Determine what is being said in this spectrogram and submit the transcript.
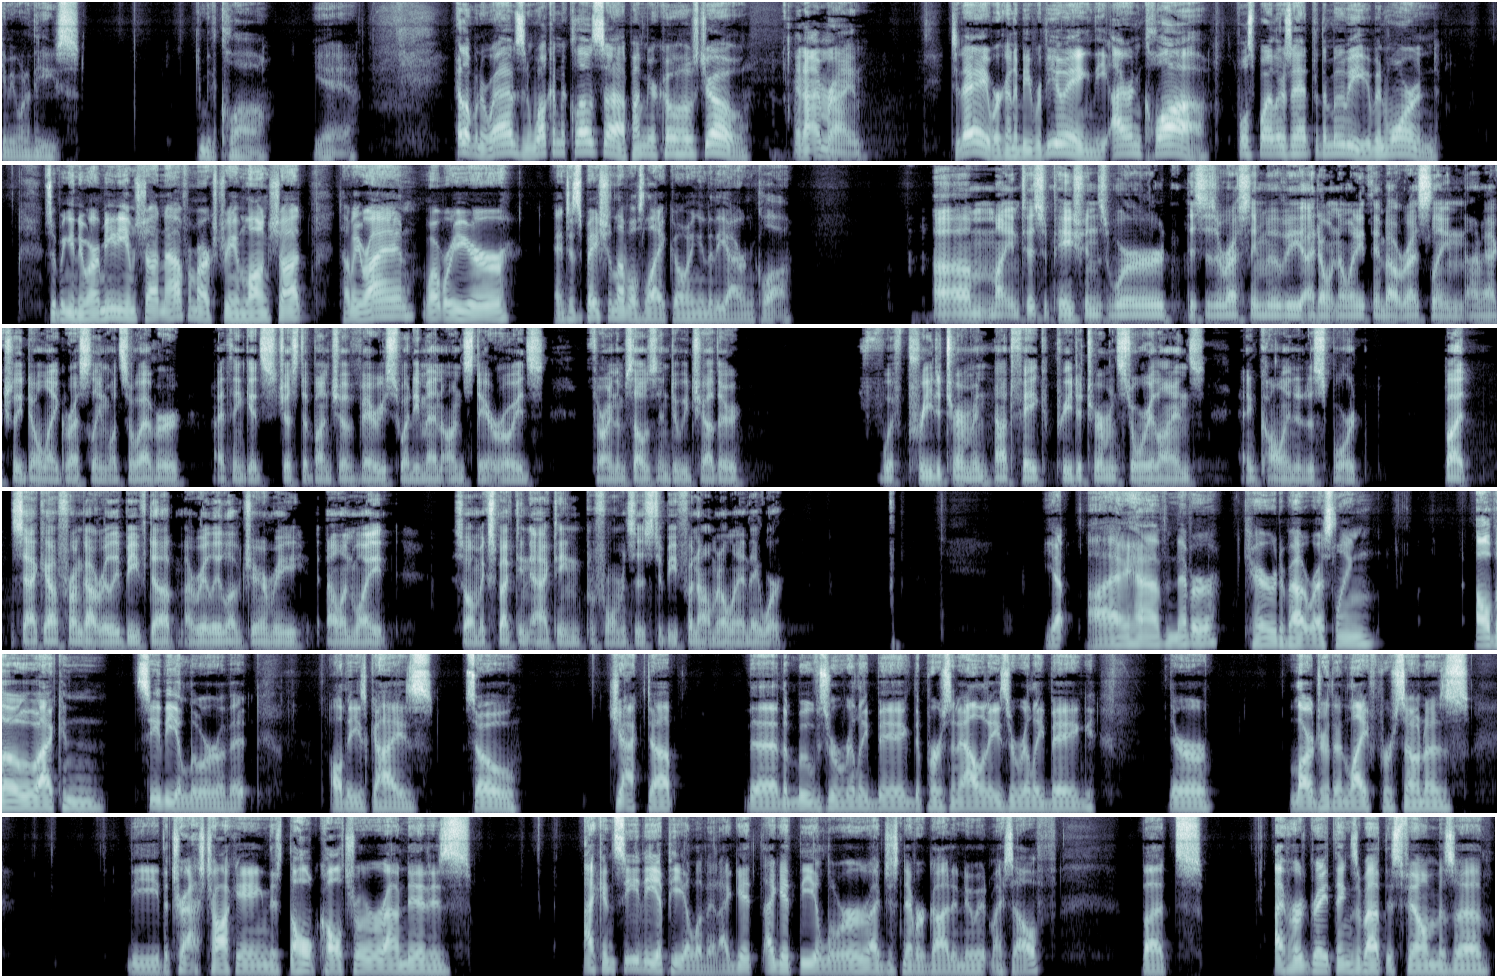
Give me one of these. Give me the claw. Yeah. Hello, interwebs, and welcome to Close Up. I'm your co-host Joe. And I'm Ryan. Today we're going to be reviewing the Iron Claw. Full spoilers ahead for the movie. You've been warned. Zooming into our medium shot now from our extreme long shot. Tell me, Ryan, what were your anticipation levels like going into the Iron Claw? Um, my anticipations were this is a wrestling movie. I don't know anything about wrestling. I actually don't like wrestling whatsoever. I think it's just a bunch of very sweaty men on steroids throwing themselves into each other with predetermined, not fake, predetermined storylines and calling it a sport. But Zac Efron got really beefed up. I really love Jeremy Allen White. So I'm expecting acting performances to be phenomenal, and they were. Yep, I have never cared about wrestling, although I can see the allure of it. All these guys so jacked up. The the moves are really big, the personalities are really big. They're larger than life personas. The the trash talking, there's the whole culture around it is I can see the appeal of it. I get I get the allure. I just never got into it myself. But I've heard great things about this film as a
